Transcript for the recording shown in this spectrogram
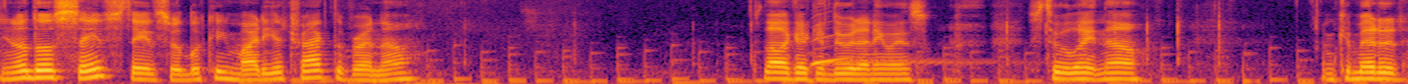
You know, those save states are looking mighty attractive right now. It's not like I can do it anyways. It's too late now. I'm committed.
